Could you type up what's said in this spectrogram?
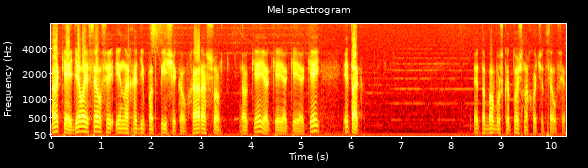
Окей, делай селфи и находи подписчиков. Хорошо. Окей, окей, окей, окей. Итак. Эта бабушка точно хочет селфи.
